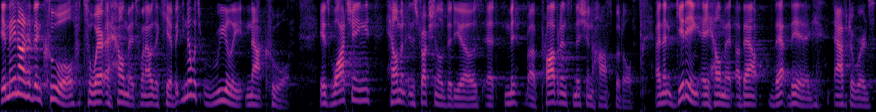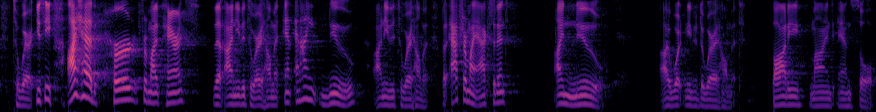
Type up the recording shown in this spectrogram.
it may not have been cool to wear a helmet when I was a kid, but you know what's really not cool? Is watching helmet instructional videos at uh, Providence Mission Hospital and then getting a helmet about that big afterwards to wear it. You see, I had heard from my parents that I needed to wear a helmet, and, and I knew I needed to wear a helmet. But after my accident, I knew I needed to wear a helmet body, mind, and soul.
